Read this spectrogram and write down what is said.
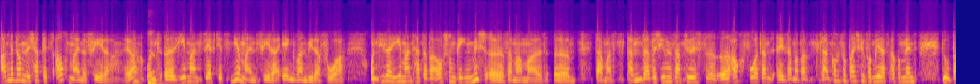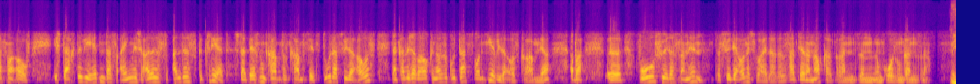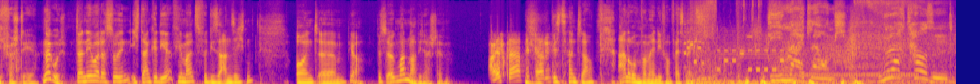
angenommen, ich habe jetzt auch meine Fehler, ja, und äh, jemand wirft jetzt mir meinen Fehler irgendwann wieder vor. Und dieser jemand hat aber auch schon gegen mich, äh, sagen wir mal, äh, damals, dann werfe ich ihm das natürlich äh, auch vor, dann, ey, sag mal, was, dann kommt zum Beispiel von mir das Argument, du, pass mal auf, ich dachte, wir hätten das eigentlich alles, alles geklärt. Stattdessen kam, kamst jetzt du das wieder aus, dann kann ich aber auch genauso gut das von dir wieder ausgraben, ja. Aber äh, wo führt das dann hin? Das führt ja auch nicht weiter. Das hat ja dann auch gar keinen Sinn im Großen und Ganzen. Ich verstehe. Na gut, dann nehmen wir das so hin. Ich danke dir vielmals für diese Ansichten. Und ähm, ja, bis irgendwann mal wieder, Steffen. Alles klar, bis dann. Bis dann, ciao. Anrufen vom Handy vom Festnetz. Die Night Lounge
